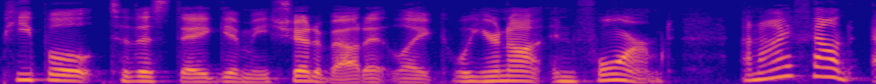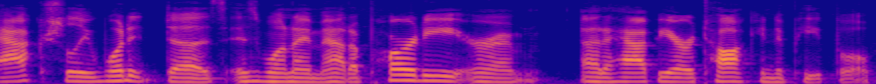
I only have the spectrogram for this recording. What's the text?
people to this day give me shit about it. Like, well, you're not informed. And I found actually what it does is when I'm at a party or I'm at a happy hour talking to people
